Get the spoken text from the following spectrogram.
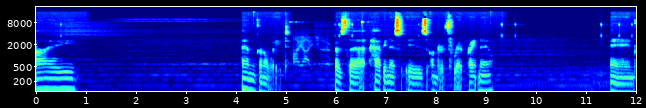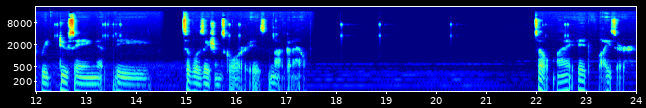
I am gonna wait Aye, aye, sir. because the happiness is under threat right now. And reducing the civilization score is not gonna help. So, my advisor.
